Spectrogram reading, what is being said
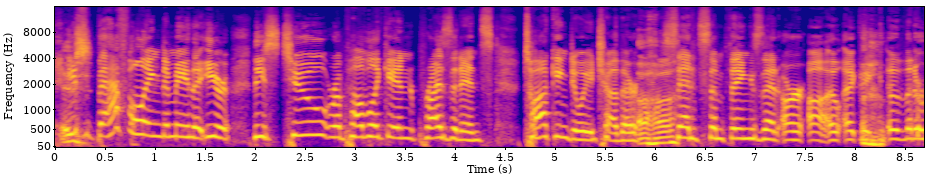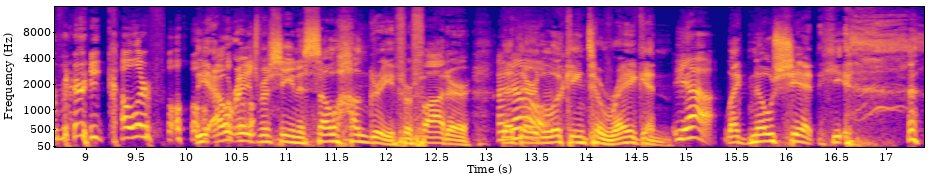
it's baffling to me that you're these two Republican presidents talking to each other said some things that are uh, like, uh, that are very colorful. the outrage machine is so hungry for fodder that they're looking to Reagan. yeah. Like, no shit. He. What's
